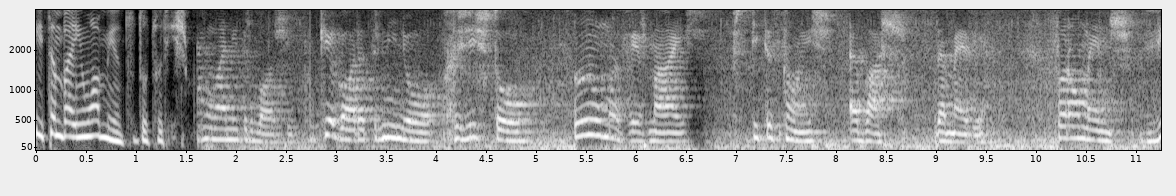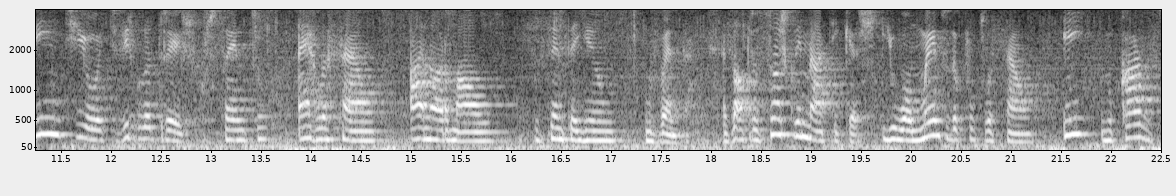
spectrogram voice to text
e também um aumento do turismo. Um ano hidrológico que agora terminou registou uma vez mais precipitações abaixo da média. Foram menos 28,3% em relação à normal 61,90. As alterações climáticas e o aumento da população e, no caso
